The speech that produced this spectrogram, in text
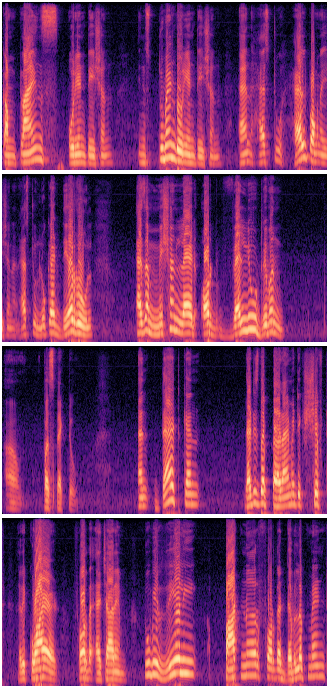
compliance orientation, instrument orientation and has to help organization and has to look at their role as a mission led or value driven uh, perspective. And that can that is the paradigmatic shift required for the HRM to be really partner for the development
